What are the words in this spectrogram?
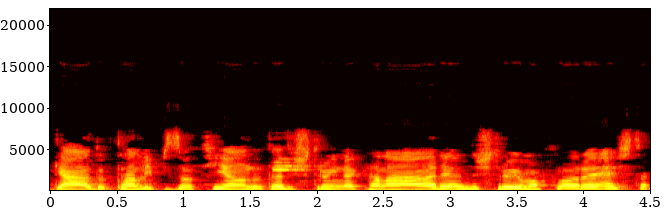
gado que está ali pisoteando, está destruindo aquela área, destruiu uma floresta,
